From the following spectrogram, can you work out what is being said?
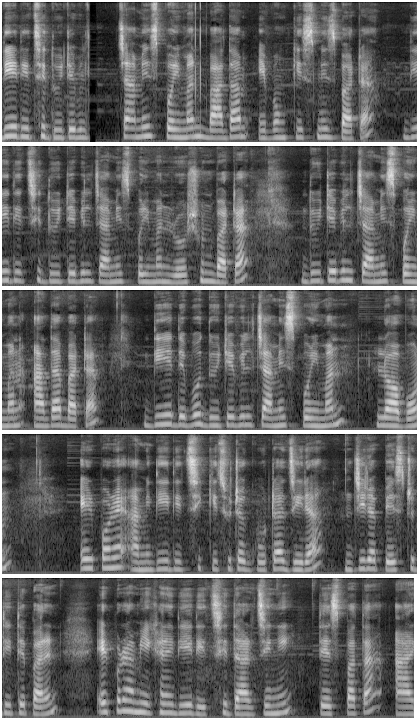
দিয়ে দিচ্ছি দুই টেবিল চামিচ পরিমাণ বাদাম এবং কিশমিশ বাটা। দিয়ে দিচ্ছি দুই টেবিল চামিচ পরিমাণ রসুন বাটা, দুই টেবিল চামিচ পরিমাণ আদা বাটা, দিয়ে দেব দুই টেবিল চামিচ পরিমাণ লবণ। এরপরে আমি দিয়ে দিচ্ছি কিছুটা গোটা জিরা জিরা পেস্টও দিতে পারেন। এরপরে আমি এখানে দিয়ে দিচ্ছি দারচিনি, তেজপাতা আর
